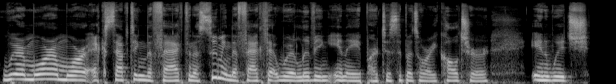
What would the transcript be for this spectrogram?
we're more and more accepting the fact and assuming the fact that we're living in a participatory culture in which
